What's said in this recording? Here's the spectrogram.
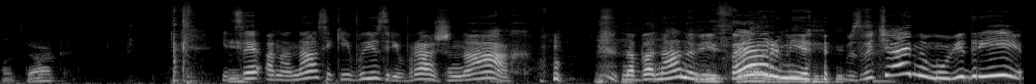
Отак. І І- це ананас, який визрів в ражнах на банановій фермі, в звичайному відрі.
